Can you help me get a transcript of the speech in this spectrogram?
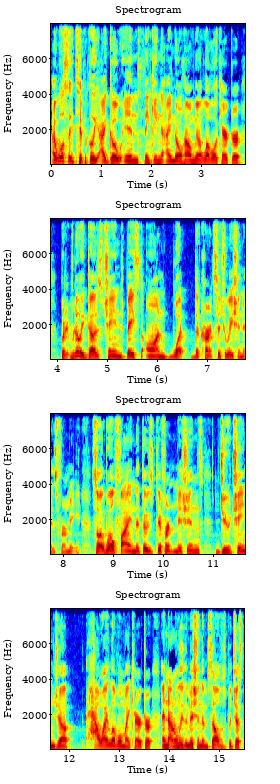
I will say typically I go in thinking I know how I'm going to level a character, but it really does change based on what the current situation is for me. So I will find that those different missions do change up how I level my character, and not only the mission themselves, but just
